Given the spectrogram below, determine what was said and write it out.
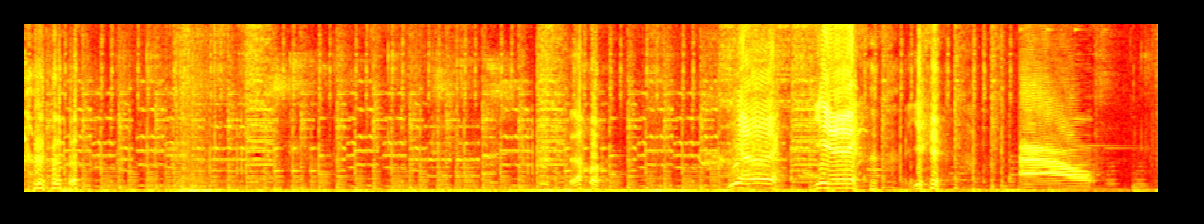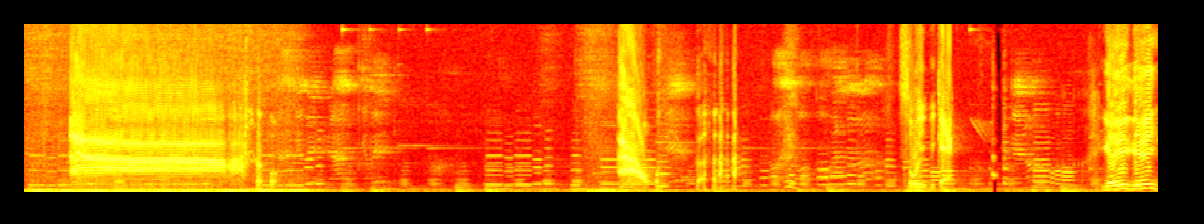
yeah. Yeah. Yeah. Ow. Ow. Ow xui, bị kẹt. Ghê ghê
